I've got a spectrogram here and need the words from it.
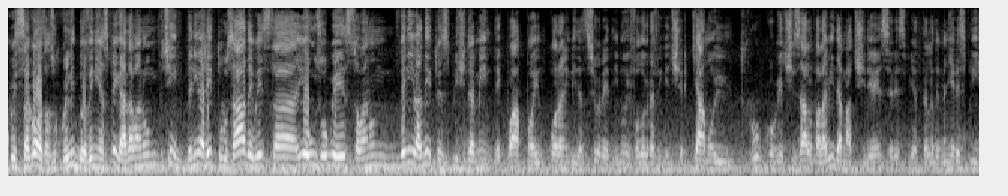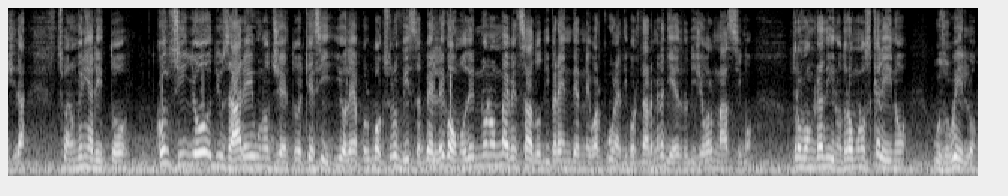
questa cosa su quel libro veniva spiegata, ma non sì, veniva detto usate questa, io uso questo, ma non veniva detto esplicitamente. Qua poi un po' la limitazione di noi fotografi che cerchiamo il trucco che ci salva la vita, ma ci deve essere spiattato in maniera esplicita. Insomma, non veniva detto consiglio di usare un oggetto, perché sì, io le Apple Box l'ho vista, belle comode, non ho mai pensato di prenderne qualcuna e di portarmela dietro, dicevo al massimo trovo un gradino, trovo uno scalino, uso quello.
